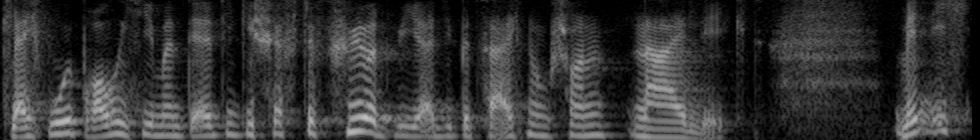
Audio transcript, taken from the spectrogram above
Gleichwohl brauche ich jemanden, der die Geschäfte führt, wie er die Bezeichnung schon nahelegt. Wenn ich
